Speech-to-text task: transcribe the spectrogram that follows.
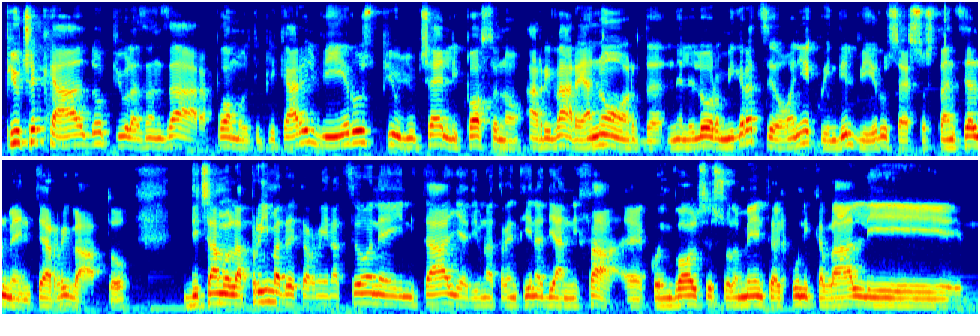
più c'è caldo, più la zanzara può moltiplicare il virus, più gli uccelli possono arrivare a nord nelle loro migrazioni e quindi il virus è sostanzialmente arrivato diciamo la prima determinazione in Italia di una trentina di anni fa, eh, coinvolse solamente alcuni cavalli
